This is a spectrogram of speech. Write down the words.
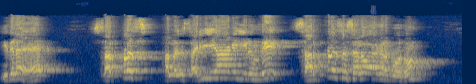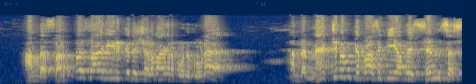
இதுல சர்ப்ளஸ் அல்லது சரியாக இருந்து சர்ப்ளஸ் செலவாகிற போதும் அந்த சர்ப்ளஸாக ஆக இருக்கிறது செலவாகிற போது கூட அந்த maximum capacity of the senses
